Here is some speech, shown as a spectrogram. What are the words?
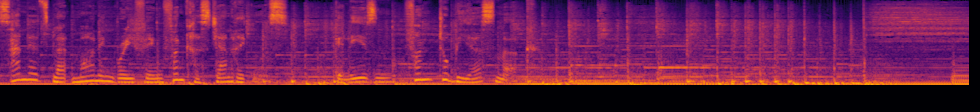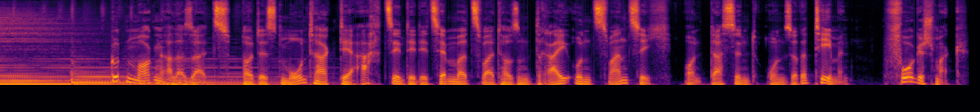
Das Handelsblatt Morning Briefing von Christian Rickens. Gelesen von Tobias Möck. Guten Morgen allerseits. Heute ist Montag, der 18. Dezember 2023 und das sind unsere Themen. Vorgeschmack.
